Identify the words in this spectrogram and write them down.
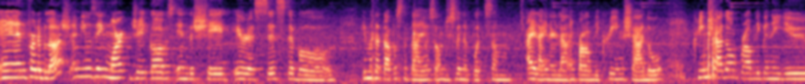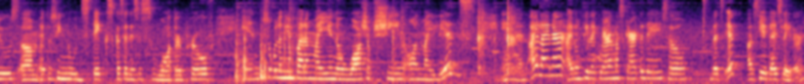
And for the blush, I'm using Marc Jacobs in the shade Irresistible. Okay, matatapos na tayo. So, I'm just gonna put some eyeliner lang and probably cream shadow. Cream shadow, I'm probably gonna use, um, ito si Nude Sticks kasi this is waterproof. And gusto ko lang yung parang may, you know, wash of sheen on my lids. And eyeliner. I don't feel like wearing mascara today. So, that's it. I'll see you guys later.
